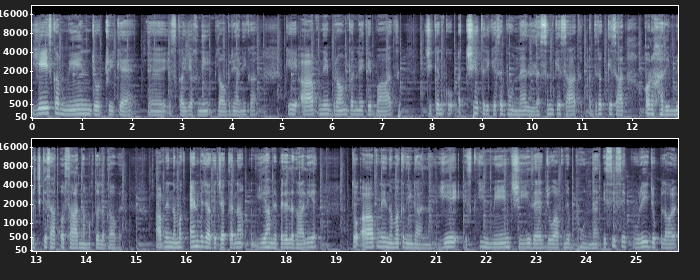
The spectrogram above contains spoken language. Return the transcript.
ये इसका मेन जो ट्रिक है इसका यखनी, पुलाव बिरयानी का, कि आपने ब्राउन करने के बाद चिकन को अच्छे तरीके से भूनना है, लहसुन के साथ, अदरक के साथ और हरी मिर्च के साथ, और साथ नमक तो लगा हुआ है। आपने नमक एंड में जाकर चेक करना, ये हमने पहले लगा लिया तो आपने नमक नहीं डालना। ये इसकी मेन चीज़ है जो आपने भूनना है। इसी से पूरी जो पुलाव है,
